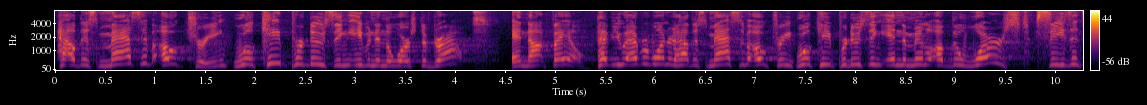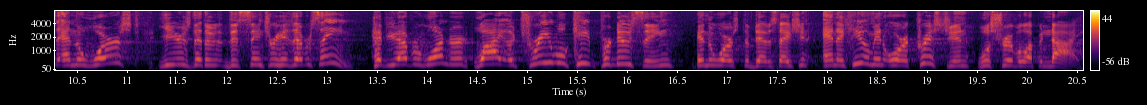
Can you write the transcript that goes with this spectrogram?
how this massive oak tree will keep producing even in the worst of droughts and not fail. Have you ever wondered how this massive oak tree will keep producing in the middle of the worst seasons and the worst years that this century has ever seen? Have you ever wondered why a tree will keep producing in the worst of devastation, and a human or a Christian will shrivel up and die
